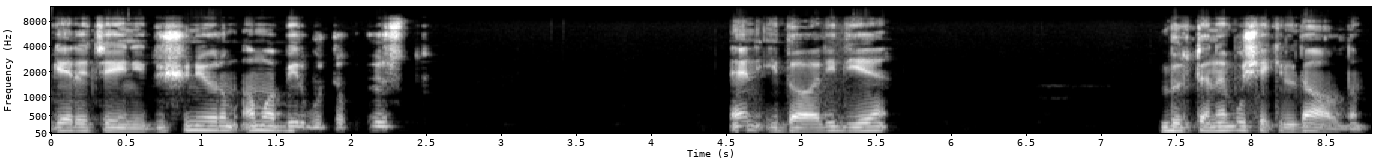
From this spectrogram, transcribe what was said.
geleceğini düşünüyorum ama bir buçuk üst en ideali diye bültene bu şekilde aldım.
